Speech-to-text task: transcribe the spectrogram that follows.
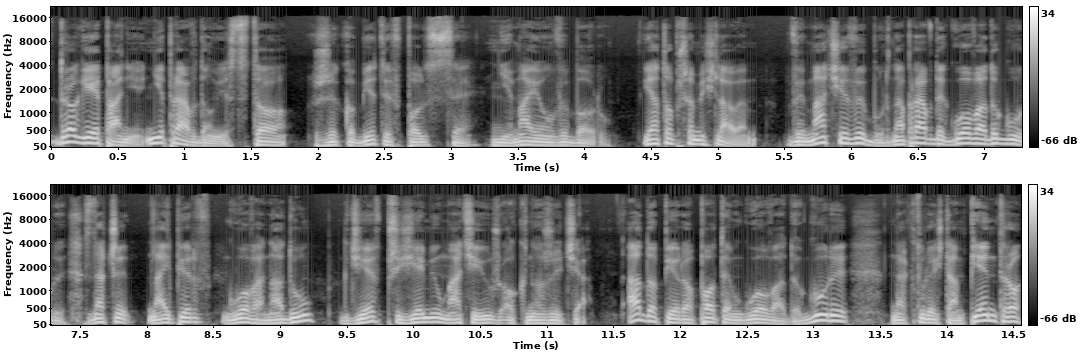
Drogie panie, nieprawdą jest to, że kobiety w Polsce nie mają wyboru. Ja to przemyślałem. Wy macie wybór, naprawdę głowa do góry. Znaczy, najpierw głowa na dół, gdzie w przyziemiu macie już okno życia a dopiero potem głowa do góry, na któreś tam piętro,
